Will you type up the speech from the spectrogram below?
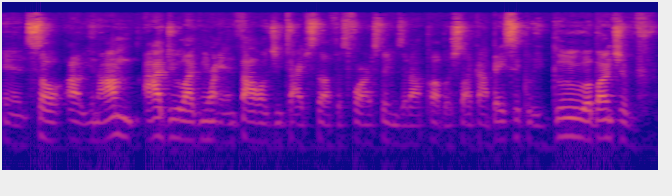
And so, uh, you know, I'm I do like more anthology type stuff as far as things that I publish. Like I basically glue a bunch of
